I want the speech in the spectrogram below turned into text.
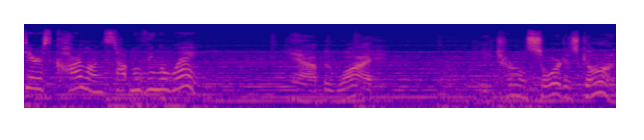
Derris-Kharlan stopped moving away. Yeah, but why? The Eternal Sword is gone.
